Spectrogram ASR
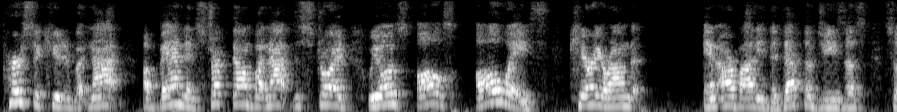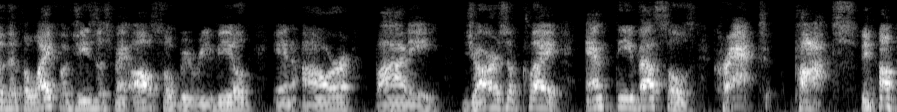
persecuted, but not abandoned, struck down, but not destroyed. We always, always carry around in our body the death of Jesus so that the life of Jesus may also be revealed in our body. Jars of clay, empty vessels, cracked, pots, you know,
